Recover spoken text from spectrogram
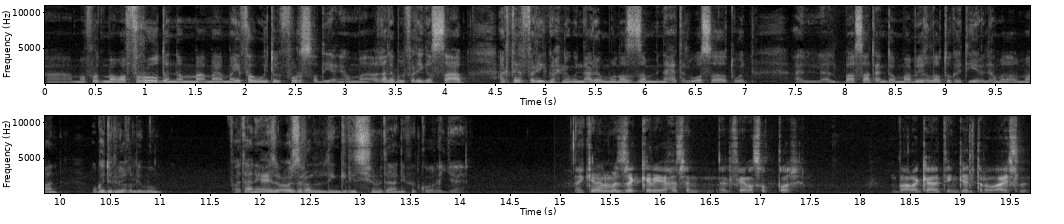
فمفروض ما مفروض انهم ما, ما, ما يفوتوا الفرصة دي. يعني هم غلبوا الفريق الصعب. أكثر فريق إحنا قلنا عليهم منظم من ناحية الوسط والباصات عندهم ما بيغلطوا كثير اللي هم الألمان وقدروا يغلبوهم فتاني عذر الإنجليز شنو تاني في الكورة الجاية؟ لكن أنا متذكر يا حسن 2016 مباراة كانت إنجلترا وآيسلند.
